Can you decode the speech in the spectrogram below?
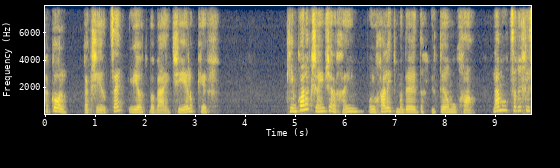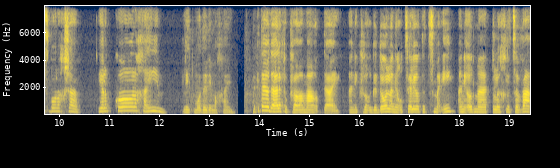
הכל, רק שירצה להיות בבית, שיהיה לו כיף. כי עם כל הקשיים של החיים, הוא יוכל להתמודד יותר מאוחר. למה הוא צריך לסבול עכשיו? יהיה לו כל החיים להתמודד עם החיים. בכיתה י"א הוא כבר אמר, די, אני כבר גדול, אני רוצה להיות עצמאי, אני עוד מעט הולך לצבא,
